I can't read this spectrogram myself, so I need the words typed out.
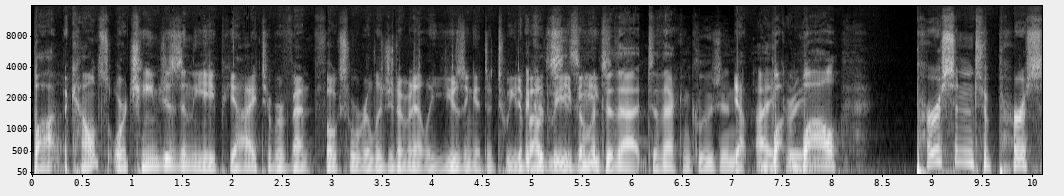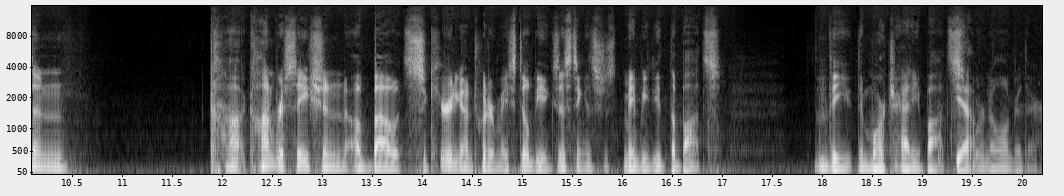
bot accounts or changes in the API to prevent folks who were legitimately using it to tweet about. it could lead someone to that to that conclusion. Yep. I agree. While person to person conversation about security on Twitter may still be existing, it's just maybe the, the bots, the the more chatty bots, Yeah. were no longer there.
